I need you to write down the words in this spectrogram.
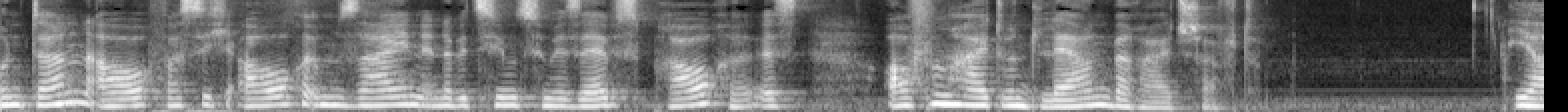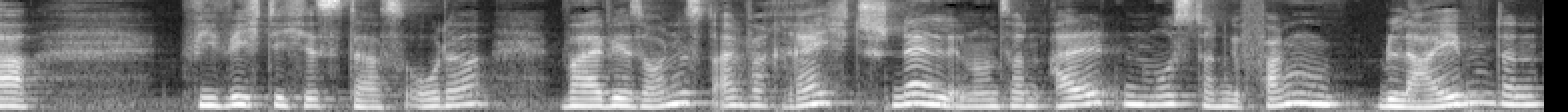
Und dann auch, was ich auch im Sein, in der Beziehung zu mir selbst brauche, ist Offenheit und Lernbereitschaft. Ja, wie wichtig ist das, oder? Weil wir sonst einfach recht schnell in unseren alten Mustern gefangen bleiben, denn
